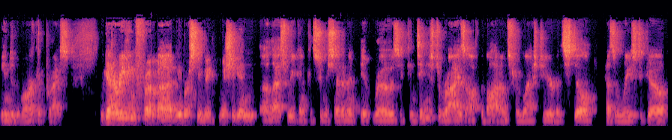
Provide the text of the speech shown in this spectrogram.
into the market price. We got a reading from uh, University of Michigan uh, last week on consumer sentiment. It rose. It continues to rise off the bottoms from last year, but still has a ways to go.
